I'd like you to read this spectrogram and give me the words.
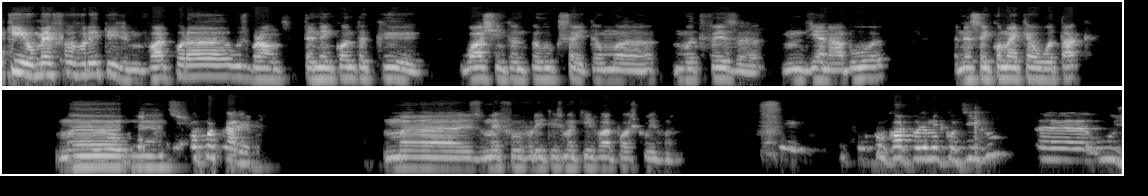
Aqui o meu favoritismo vai para os Browns, tendo em conta que Washington, pelo que sei, tem uma, uma defesa mediana à boa. Não sei como é que é o ataque, mas. É o contrário. Mas o meu favoritismo aqui vai para os Cleveland. Eu concordo plenamente contigo. Uh, os,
